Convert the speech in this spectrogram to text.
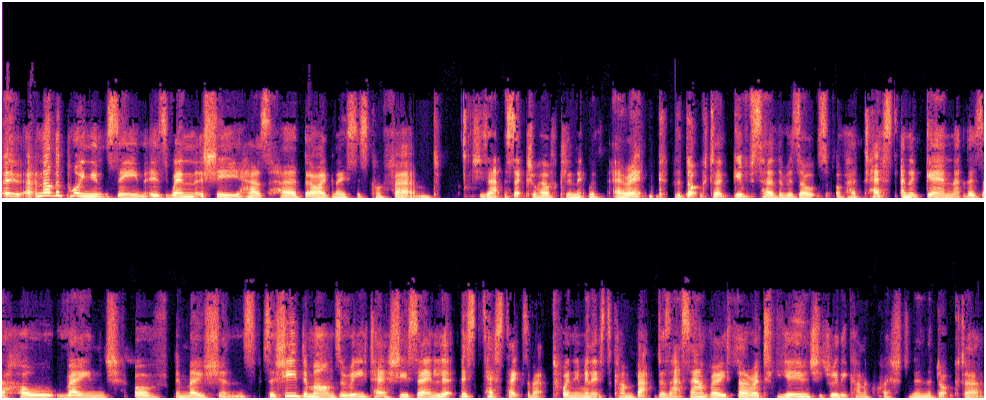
So another poignant scene is when she has her diagnosis confirmed. She's at the sexual health clinic with Eric. The doctor gives her the results of her test. And again, there's a whole range of emotions. So she demands a retest. She's saying, look, this test takes about 20 minutes to come back. Does that sound very thorough to you? And she's really kind of questioning the doctor.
